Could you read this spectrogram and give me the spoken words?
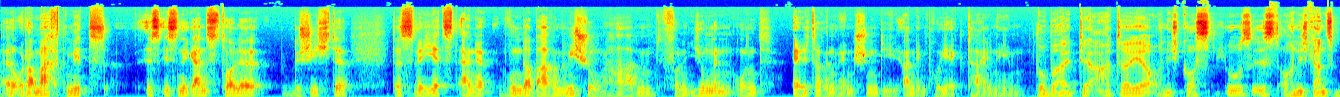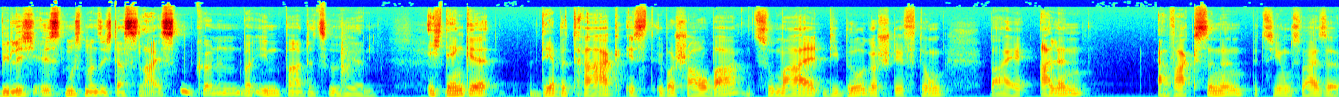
äh, oder macht mit. Es ist eine ganz tolle Geschichte, dass wir jetzt eine wunderbare Mischung haben von jungen und älteren Menschen, die an dem Projekt teilnehmen. Wobei Theater ja auch nicht kostenlos ist, auch nicht ganz billig ist. Muss man sich das leisten können, bei Ihnen Pate zu werden? Ich denke, der Betrag ist überschaubar, zumal die Bürgerstiftung bei allen Erwachsenen bzw.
